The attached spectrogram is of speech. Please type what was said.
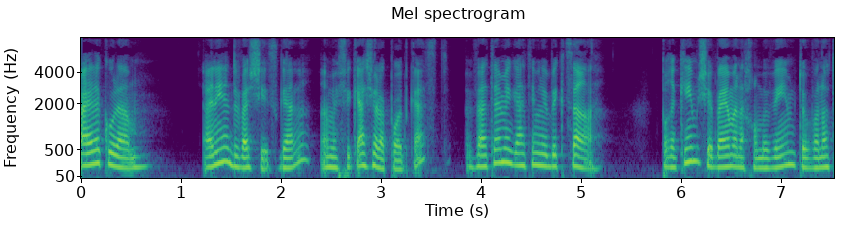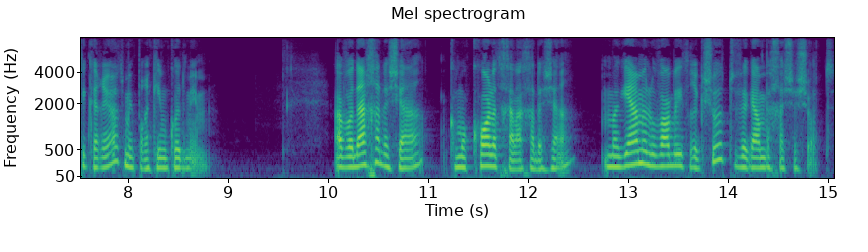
היי לכולם, אני אדווה שיסגל, המפיקה של הפודקאסט, ואתם הגעתם לי בקצרה. פרקים שבהם אנחנו מביאים תובנות עיקריות מפרקים קודמים. עבודה חדשה, כמו כל התחלה חדשה, מגיעה מלווה בהתרגשות וגם בחששות.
